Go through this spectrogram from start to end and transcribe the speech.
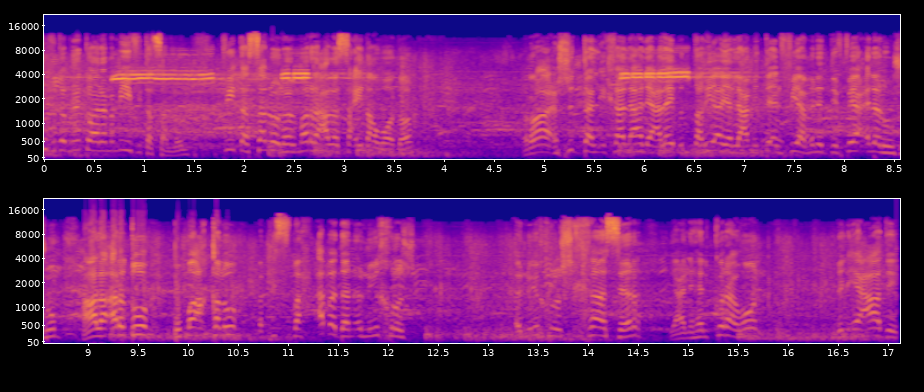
شوفوا تمريرته الأمامية. في تسلل في تسلل هالمرة على سعيد عواضة رائع جدا الاخاء الأهلي عليه بالطريقة يلي عم ينتقل فيها من الدفاع إلى الهجوم على أرضه بمعقله. ما بيسمح ابدا إنه يخرج إنه يخرج خاسر. يعني هالكرة هون بالإعادة.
